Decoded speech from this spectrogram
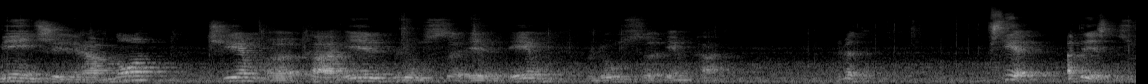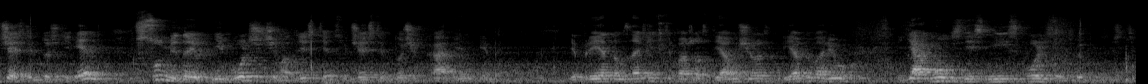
меньше или равно, чем э, КЛ плюс ЛМ плюс МК. Ребята, все отрезки с участием точки N в сумме дают не больше, чем отрезки с участием точек К и М. И при этом, заметьте, пожалуйста, я вам еще раз, я говорю, я мог здесь не использовать выпуклость.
